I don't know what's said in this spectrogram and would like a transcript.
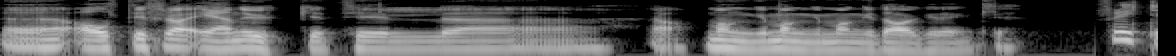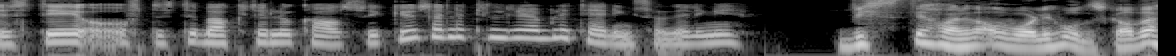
alt ifra én uke til uh, ja, mange, mange, mange dager, egentlig. Flyttes de oftest tilbake til lokalsykehus eller til rehabiliteringsavdelinger? Hvis de har en alvorlig hodeskade,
